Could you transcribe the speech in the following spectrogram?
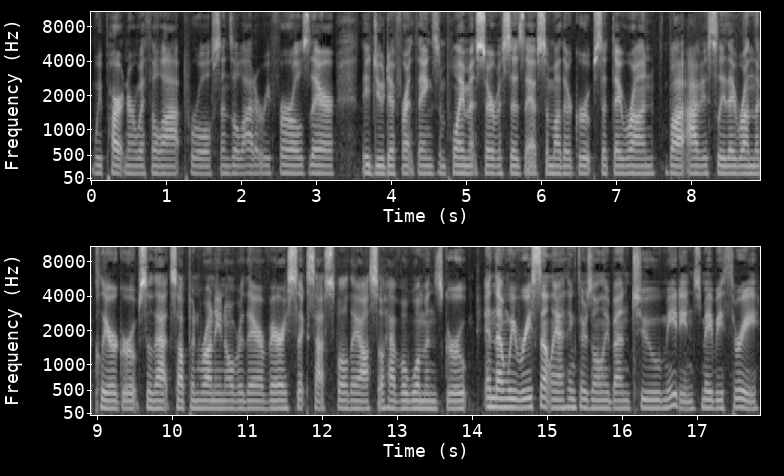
we partner with a lot. Parole sends a lot of referrals there. They do different things, employment services. They have some other groups that they run, but obviously they run the Clear group. So that's up and running over there, very successful. They also have a women's group. And then we recently, I think there's only been two meetings, maybe three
